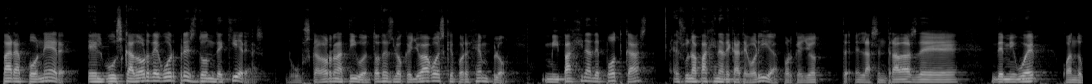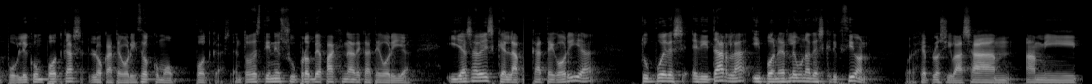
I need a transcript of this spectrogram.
para poner el buscador de WordPress donde quieras, buscador nativo. Entonces lo que yo hago es que, por ejemplo, mi página de podcast es una página de categoría, porque yo en las entradas de, de mi web, cuando publico un podcast, lo categorizo como podcast. Entonces tiene su propia página de categoría. Y ya sabéis que la categoría tú puedes editarla y ponerle una descripción. Por ejemplo, si vas a, mi.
